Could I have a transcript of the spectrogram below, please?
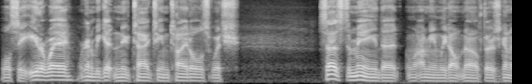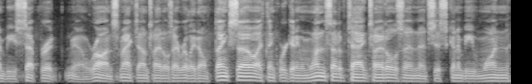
we'll see. Either way, we're going to be getting new tag team titles, which says to me that I mean we don't know if there's going to be separate, you know, Raw and SmackDown titles. I really don't think so. I think we're getting one set of tag titles, and it's just going to be one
